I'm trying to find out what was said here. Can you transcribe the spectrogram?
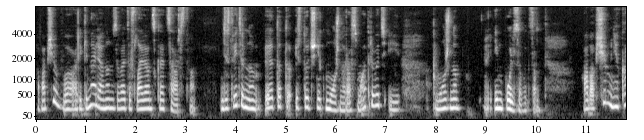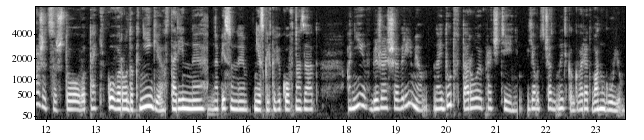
А вообще в оригинале она называется «Славянское царство». Действительно, этот источник можно рассматривать и можно им пользоваться. А вообще мне кажется, что вот такого рода книги, старинные, написанные несколько веков назад, они в ближайшее время найдут второе прочтение. Я вот сейчас, знаете, как говорят, вангую.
